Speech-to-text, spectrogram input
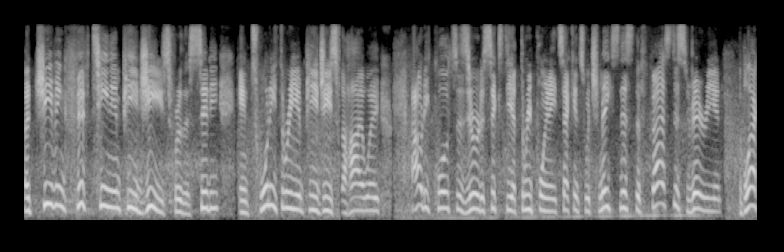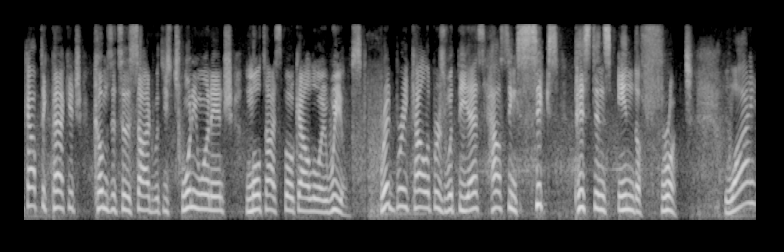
achieving 15 mpgs for the city and 23 mpgs for the highway. Audi quotes a 0 to 60 at 3.8 seconds, which makes this the fastest variant. The black optic package comes into the side with these 21-inch multi-spoke alloy wheels. Red brake calipers with the S housing six pistons in the front. Why?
